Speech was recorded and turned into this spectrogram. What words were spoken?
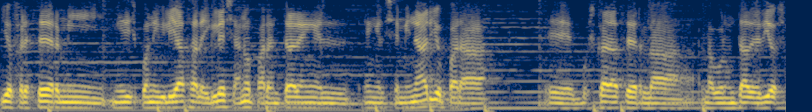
y ofrecer mi, disponibilidad a la iglesia ¿no? para entrar en el, seminario, para eh, buscar hacer la voluntad de Dios.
